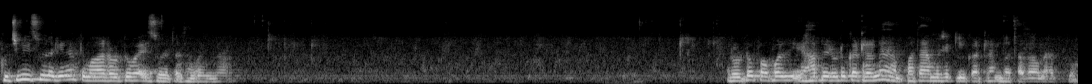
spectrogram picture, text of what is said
कुछ भी इशू लगे ना, तुम्हारा रोटो का इशू रहता समझना रोटो प्रॉपरली यहाँ पे रोटो कट रहा है ना? पता है मुझे क्यों कट रहा है बताता हूँ मैं आपको।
